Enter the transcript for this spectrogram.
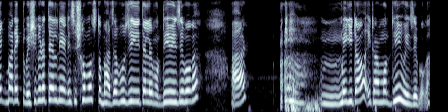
একবার একটু বেশি করে তেল নিয়ে নিয়েছি সমস্ত ভাজাভুজি এই তেলের মধ্যেই হয়ে যাব গা। আর ম্যাগিটাও এটার মধ্যেই হয়ে যাব গা।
